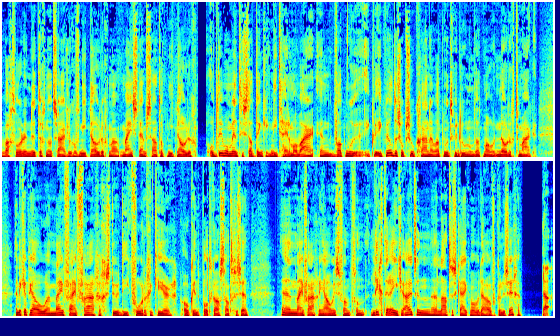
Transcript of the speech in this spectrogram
Wachtwoorden nuttig, noodzakelijk of niet nodig. Maar mijn stem staat op niet nodig. Op dit moment is dat denk ik niet helemaal waar. En wat moet, ik, ik wil dus op zoek gaan naar wat moeten we doen om dat nodig te maken. En ik heb jou uh, mijn vijf vragen gestuurd die ik vorige keer ook in de podcast had gezet. En mijn vraag aan jou is van, van licht er eentje uit en uh, laten we eens kijken wat we daarover kunnen zeggen. Ja,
